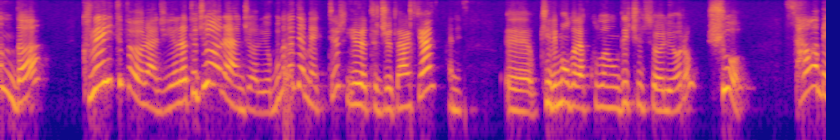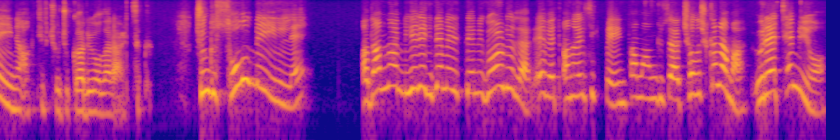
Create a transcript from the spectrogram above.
anda creative öğrenci, yaratıcı öğrenci arıyor. Bu ne demektir? Yaratıcı derken hani e, kelime olarak kullanıldığı için söylüyorum. Şu, sağ beyni aktif çocuk arıyorlar artık. Çünkü sol beyinle adamlar bir yere gidemediklerini gördüler. Evet analitik beyin tamam güzel çalışkan ama üretemiyor.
